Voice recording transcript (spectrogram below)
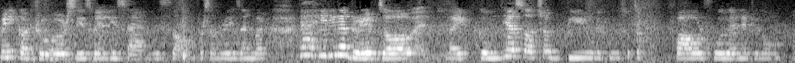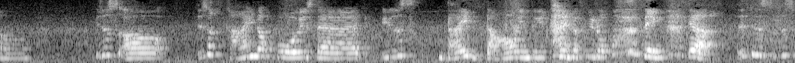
many controversies when he sang this song for some reason, but yeah, he did a great job. Like um, he has such a beautiful, such a powerful, and it you know, uh, it's just uh, it's a kind of voice that you just dive down into it, kind of you know thing. Yeah, it is just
